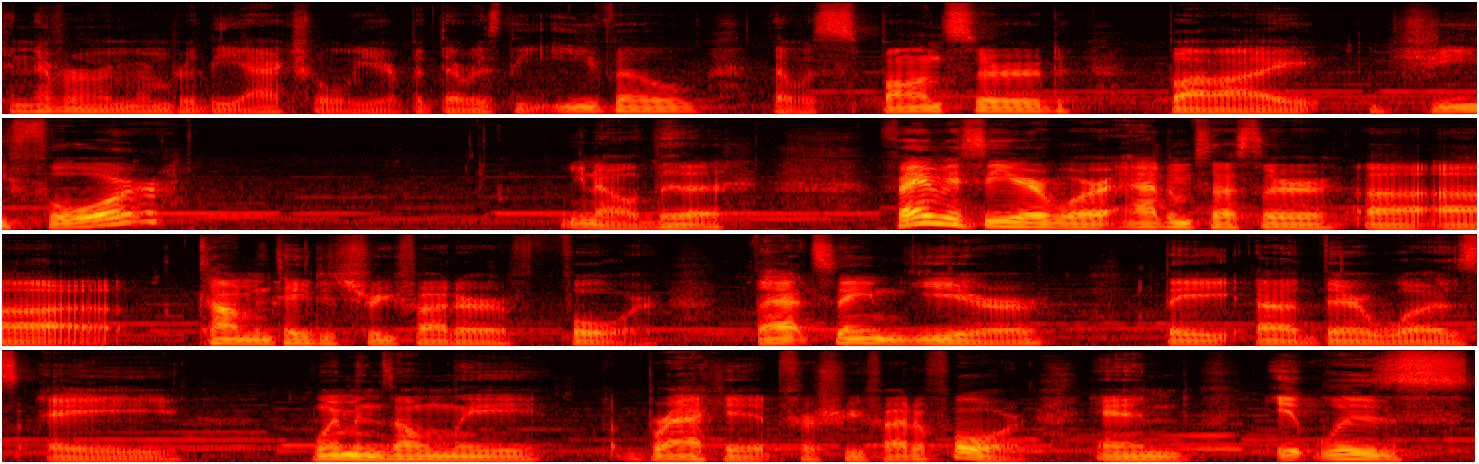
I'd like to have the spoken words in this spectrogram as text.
can never remember the actual year, but there was the Evo that was sponsored by G4. You know, the famous year where Adam Sessler uh, uh, commentated Street Fighter 4. That same year, they uh, there was a women's only bracket for Street Fighter 4, and it was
